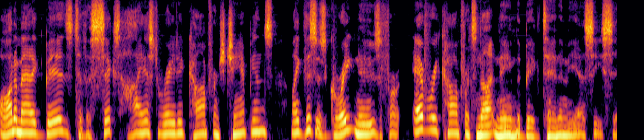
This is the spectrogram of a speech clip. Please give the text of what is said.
automatic bids to the six highest rated conference champions. Like, this is great news for every conference not named the Big Ten and the SEC.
